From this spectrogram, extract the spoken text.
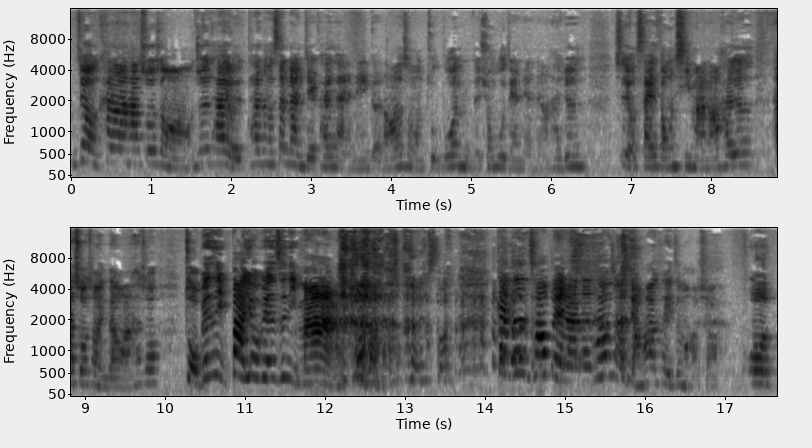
你就有看到他说什么？就是他有他那个圣诞节开台的那个，然后什么主播你的胸部怎样怎样怎样，他就是是有塞东西嘛，然后他就他说什么你知道吗？他说左边是你爸，右边是你妈。他就说，干真的超北蓝的，他为什么讲话可以这么好笑？我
